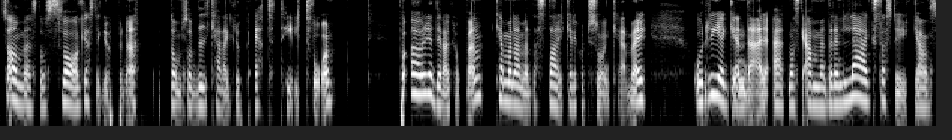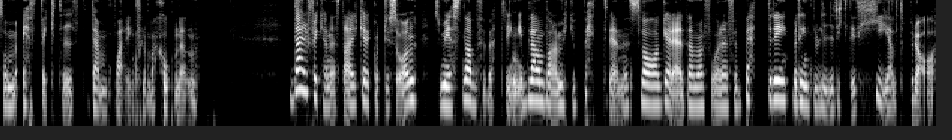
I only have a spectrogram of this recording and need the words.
så används de svagaste grupperna, de som vi kallar grupp 1 till 2. På övriga delar av kroppen kan man använda starkare kortisonkrämer och regeln där är att man ska använda den lägsta styrkan som effektivt dämpar inflammationen. Därför kan en starkare kortison, som ger snabb förbättring, ibland vara mycket bättre än en svagare, där man får en förbättring men det inte blir riktigt helt bra.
